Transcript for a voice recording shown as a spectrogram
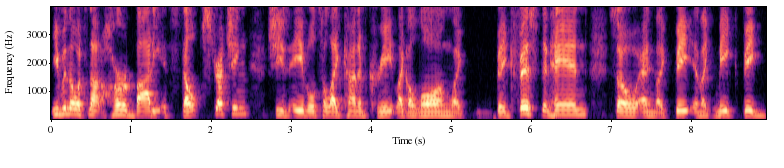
even though it's not her body itself stretching, she's able to like kind of create like a long like big fist and hand. So and like big and like make big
